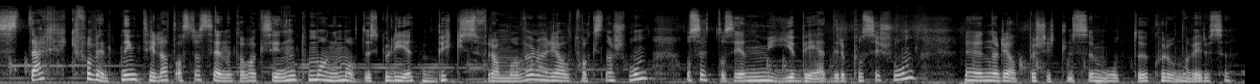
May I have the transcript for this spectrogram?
sterk forventning til at AstraZeneca-vaksinen på mange måter skulle gi et byks framover når det gjaldt vaksinasjon, og sette oss i en mye bedre posisjon eh, når det gjaldt beskyttelse mot eh, koronaviruset.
